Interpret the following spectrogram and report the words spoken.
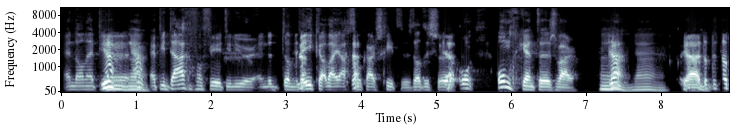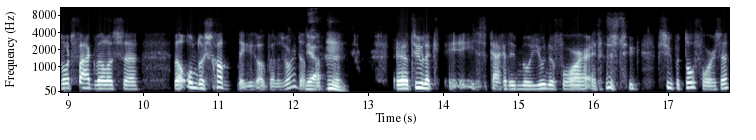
En dan heb je, Ja. Ja. heb je dagen van 14 uur. En de, de Ja. weken waar je achter Ja. elkaar schiet. Dus dat is eh, Ja. on- ongekend eh, zwaar. Ja, Ja. ja. Ja, dat, dat wordt vaak wel eens eh, wel onderschat, denk ik ook wel eens hoor. Dat, Ja. dat, Mm. En natuurlijk, eh, ze krijgen er miljoenen voor en dat is natuurlijk super tof voor ze.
